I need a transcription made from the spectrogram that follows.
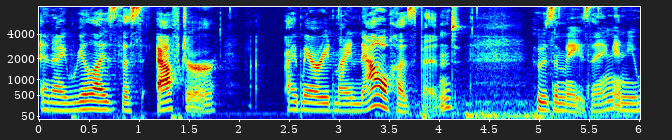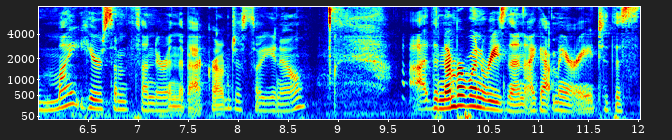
and I realized this after I married my now husband, who is amazing, and you might hear some thunder in the background, just so you know. Uh, the number one reason I got married to this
